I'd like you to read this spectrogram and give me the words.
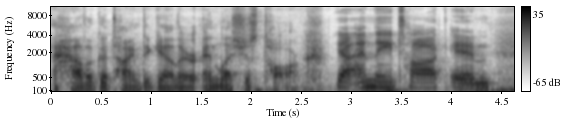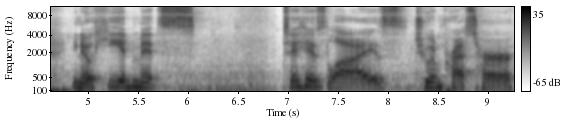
have a good time together, and let's just talk. Yeah, and they talk, and you know he admits to his lies to impress her,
